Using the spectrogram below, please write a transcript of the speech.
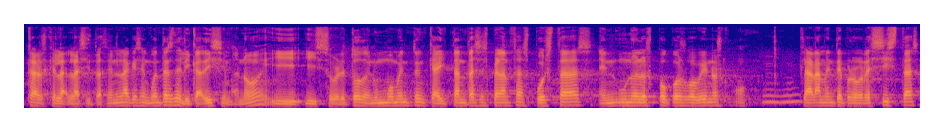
claro, es que la, situación en la que se encuentra es delicadísima, ¿no? Y, sobre todo en un momento en que hay tantas esperanzas puestas en uno de los pocos gobiernos como claramente progresistas.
